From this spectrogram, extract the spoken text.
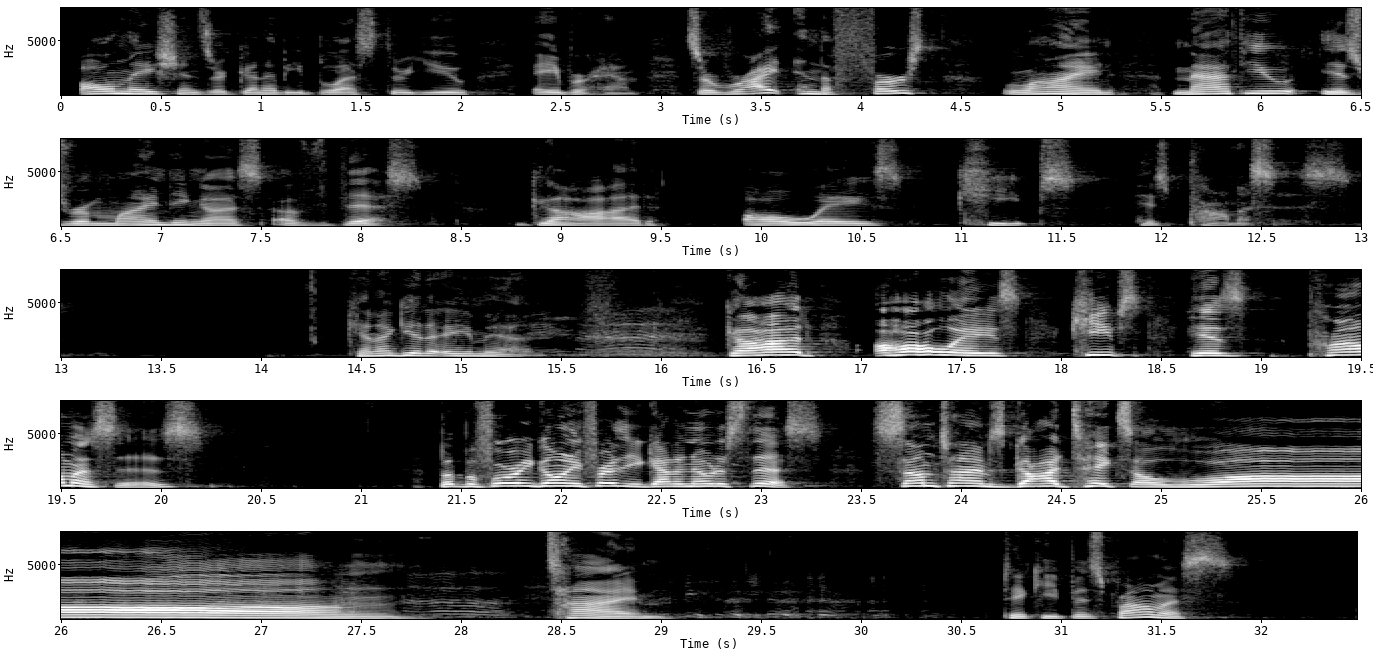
All nations are going to be blessed through you, Abraham. So, right in the first line, Matthew is reminding us of this God always keeps his promises. Can I get an amen? amen? God always keeps his promises. But before we go any further, you got to notice this. Sometimes God takes a long time to keep his promise.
